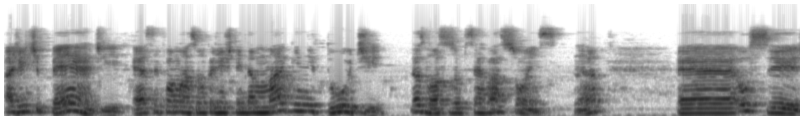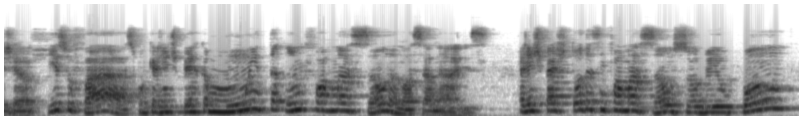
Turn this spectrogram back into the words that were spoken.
a gente perde essa informação que a gente tem da magnitude das nossas observações. Né? É, ou seja, isso faz com que a gente perca muita informação na nossa análise. A gente perde toda essa informação sobre o quão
